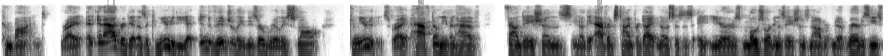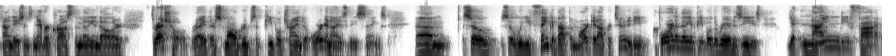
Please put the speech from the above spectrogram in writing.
combined right and in aggregate as a community yet individually these are really small communities, right? Half don't even have foundations. You know, the average time for diagnosis is eight years. Most organizations now, rare disease foundations never cross the million dollar threshold, right? There's small groups of people trying to organize these things. Um, so, so when you think about the market opportunity, 400 million people with a rare disease, yet 95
